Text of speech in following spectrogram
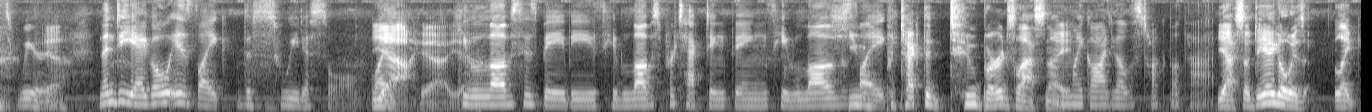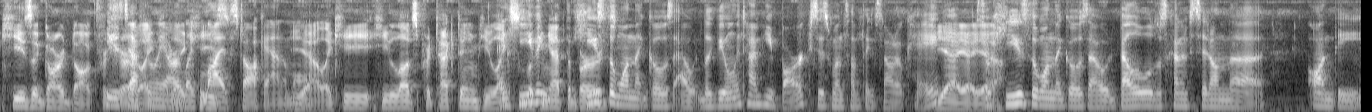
It's weird. Yeah. Then Diego is like the sweetest soul. Like, yeah, yeah, yeah. He loves his babies. He loves protecting things. He loves He like. protected two birds last oh night. oh my god! Yeah, let's talk about that. Yeah, so Diego is like he's a guard dog for He's sure. definitely like, our like, like livestock animal. Yeah, like he he loves protecting him. He likes he looking even- at the birds. He's the one that goes out. Like the only time he barks is when something's not okay. Yeah, yeah, yeah. So he's the one that goes out. Bella will just kind of sit on the on the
